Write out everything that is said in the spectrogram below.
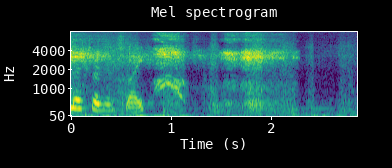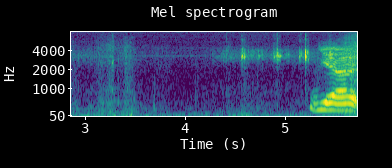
That's what it's like. Yeah.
